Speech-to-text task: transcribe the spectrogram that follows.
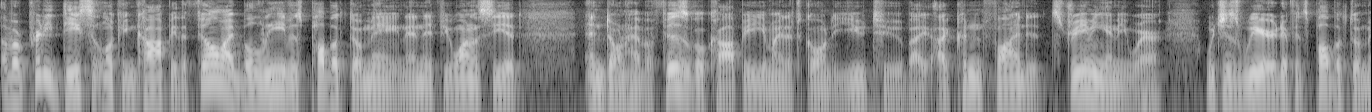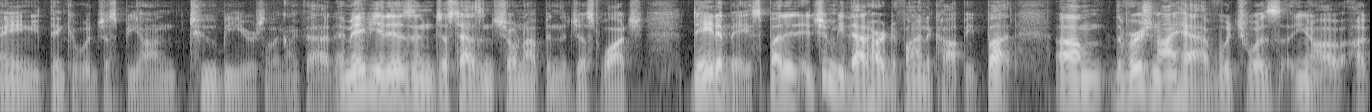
of a pretty decent looking copy. The film, I believe, is public domain, and if you want to see it and don't have a physical copy, you might have to go onto YouTube. I, I couldn't find it streaming anywhere, which is weird. If it's public domain, you'd think it would just be on Tubi or something like that. And maybe it is and just hasn't shown up in the Just Watch database, but it, it shouldn't be that hard to find a copy. But um, the version I have, which was, you know, a, a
